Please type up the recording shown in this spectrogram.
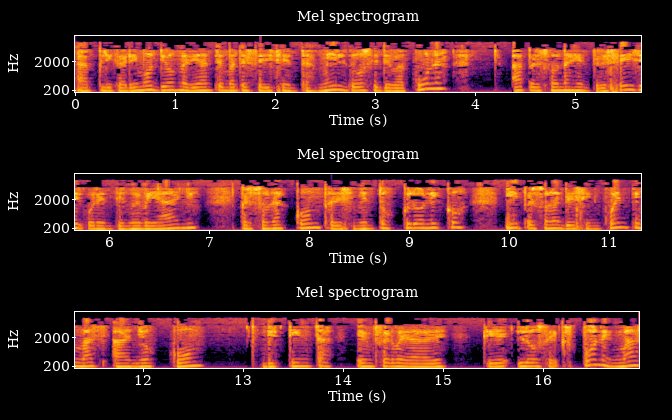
Aplicaremos Dios mediante más de 600.000 dosis de vacunas a personas entre 6 y 49 años, personas con padecimientos crónicos y personas de 50 y más años con distintas enfermedades que los exponen más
